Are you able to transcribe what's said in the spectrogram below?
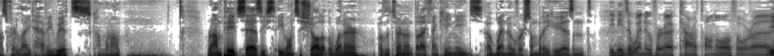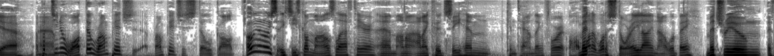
As for light heavyweights coming up, Rampage says he's, he wants a shot at the winner of the tournament, but I think he needs a win over somebody who isn't. He needs a win over a Kharitonov or a. Yeah, Uh, But um, do you know what though? Rampage, Rampage has still got. Oh, no, know, he's, he's, He's got miles left here, um, and I and I could see him contending for it. Oh, Mit- what a, what a storyline that would be. Mitrione. If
